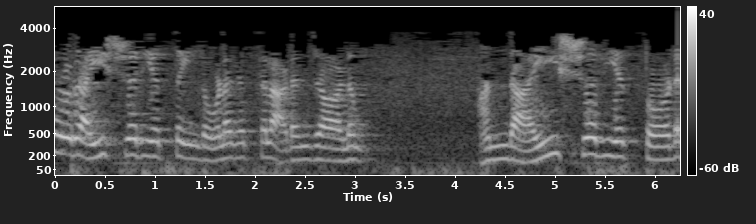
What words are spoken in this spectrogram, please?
ஒரு ஐஸ்வர்யத்தை இந்த உலகத்துல அடைஞ்சாலும் அந்த ஐஸ்வர்யத்தோட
